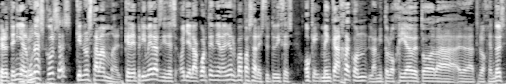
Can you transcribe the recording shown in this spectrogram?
Pero tenía algunas cosas que no estaban mal, que de primeras dices, oye, la cuarta Indiana Jones va a pasar esto, y tú dices, ok, me encaja con la mitología de toda la, de la trilogía. Entonces,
